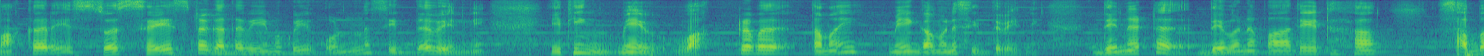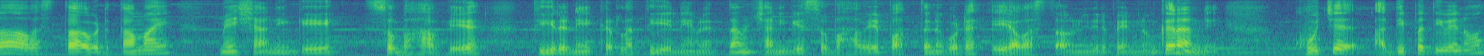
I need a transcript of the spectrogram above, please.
මකරේ ස්වශේෂ්ඨ ගතවීමකුයි ඔන්න සිද්ධ වෙන්නේ. ඉතින් මේ වක්‍රව තමයි මේ ගමන සිද්ධ වෙන්නේ. දෙනට දෙවන පාදයට හා සභා අවස්ථාවට තමයි මේ ශනිගේ ස්වභාවය තීරණය කරලා තියෙන්නේ. එහෙම නැත්නම් ශනිගේ ස්වභාවය පත්වනකොට ඒ අවස්ථාවන් විදිහට පෙන්වුම් කරන්නේ. කුච අධිපති වෙනවා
